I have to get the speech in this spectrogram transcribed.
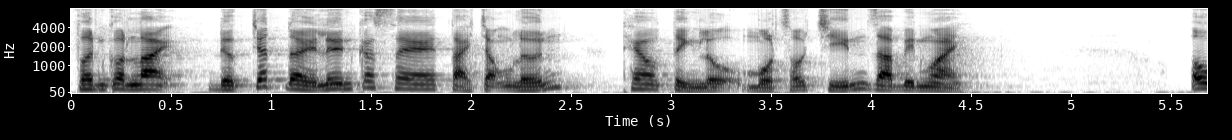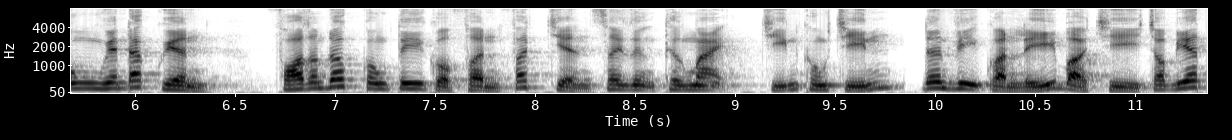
phần còn lại được chất đầy lên các xe tải trọng lớn theo tỉnh lộ 169 ra bên ngoài. Ông Nguyễn Đắc Quyền, Phó Giám đốc Công ty Cổ phần Phát triển Xây dựng Thương mại 909, đơn vị quản lý bảo trì cho biết,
